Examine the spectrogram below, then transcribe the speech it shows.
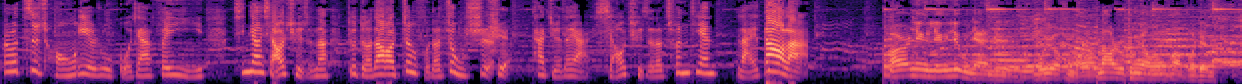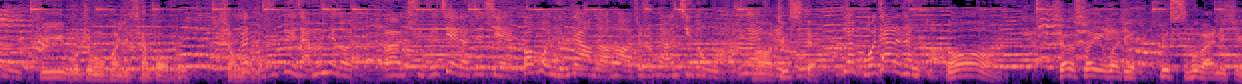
他说自从列入国家非遗，新疆小曲子呢就得到了政府的重视。是他觉得呀，小曲子的春天来到了。”二零零六年的五月份啊，纳入中央文化部的非遗物质文化遗产保护项目。那我是对咱们这个呃曲子界的这些，包括您这样的哈，就是非常激动了。应该是就是的，要国家的认可。哦。所以，所以我就有四不完的劲。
